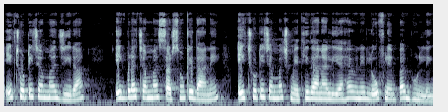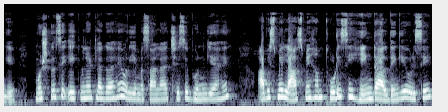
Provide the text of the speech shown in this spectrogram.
एक छोटी चम्मच जीरा, एक बड़ा चम्मच सरसों के दाने, एक छोटी चम्मच मेथी दाना लिया है उन्हें लो फ्लेम पर भून लेंगे। मुश्किल से एक मिनट लगा है, और ये मसाला अच्छे से भुन गया है। अब इसमें लास्ट में हम थोड़ी सी हींग डाल देंगे और इसे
